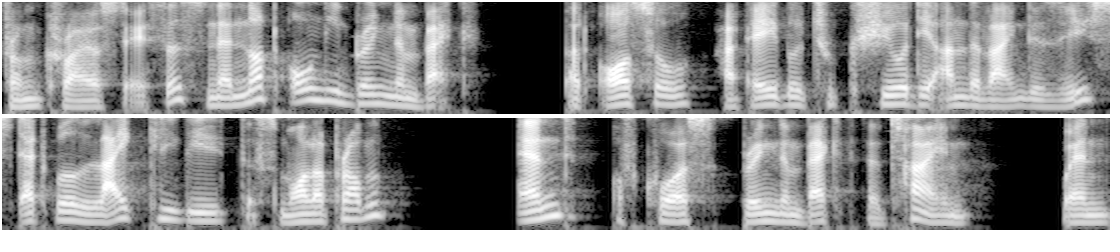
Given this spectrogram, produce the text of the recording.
from cryostasis and then not only bring them back but also are able to cure the underlying disease that will likely be the smaller problem and of course bring them back at a time when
